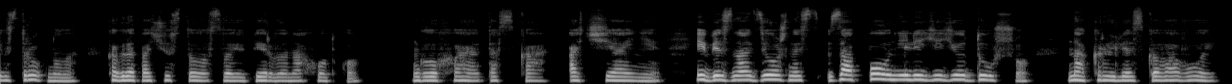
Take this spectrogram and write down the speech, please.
вздрогнула, когда почувствовала свою первую находку. Глухая тоска, отчаяние и безнадежность заполнили ее душу, накрыли с головой,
